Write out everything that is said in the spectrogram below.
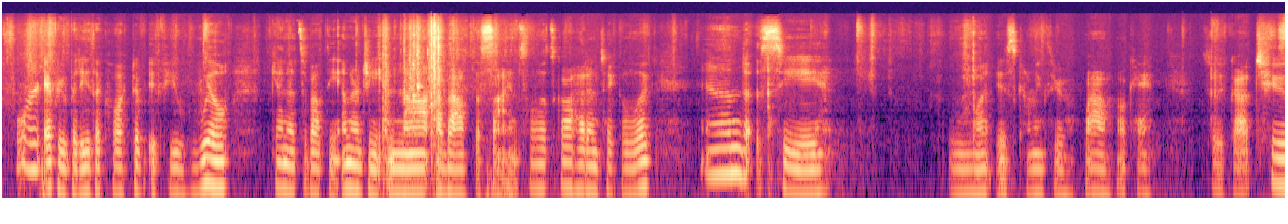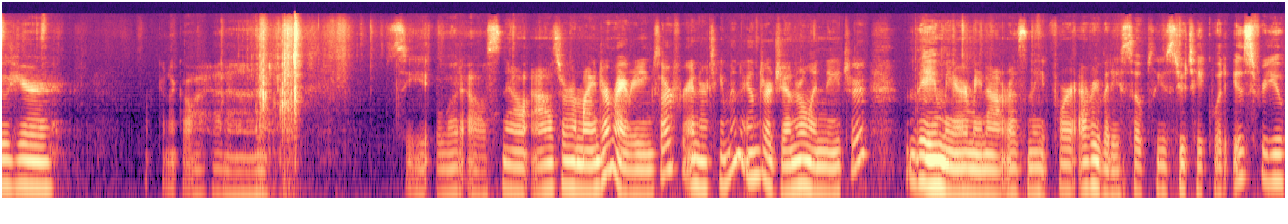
for everybody, the collective, if you will. Again, it's about the energy, not about the sign. So let's go ahead and take a look and see what is coming through. Wow, okay. So we've got two here going to go ahead and see what else. Now, as a reminder, my readings are for entertainment and are general in nature. They may or may not resonate for everybody, so please do take what is for you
